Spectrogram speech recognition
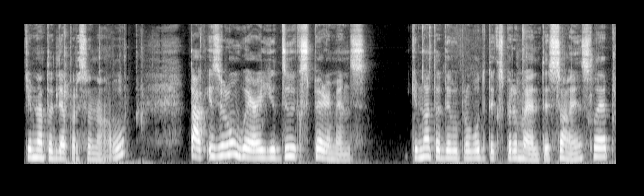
Кімната для персоналу. Так, is a room where you do experiments. Кімната, де ви проводите експерименти. Science lab.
